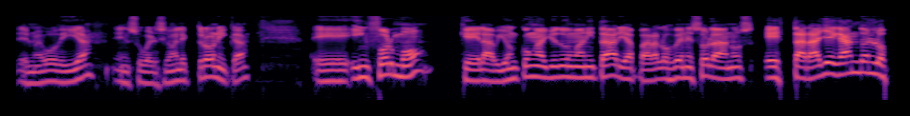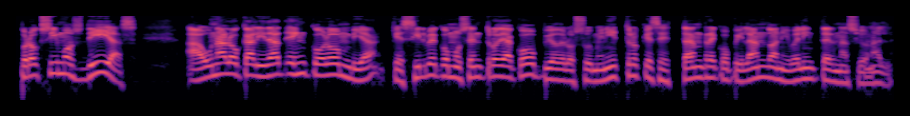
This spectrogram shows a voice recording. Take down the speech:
el nuevo día en su versión electrónica, informó que el avión con ayuda humanitaria para los venezolanos estará llegando en los próximos días a una localidad en Colombia que sirve como centro de acopio de los suministros que se están recopilando a nivel internacional.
